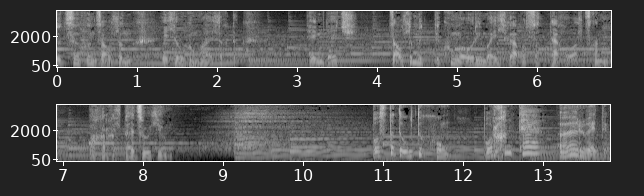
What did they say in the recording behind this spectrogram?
Зовж үтсэн хүн зовлонг илүүгэн ойлгодог. Тиймдээж зовлон мэддэг хүн өөрийн баялгаа бусадтай хуваалцах нь бахархалтай зүйл юм. Бусдад өгдөг хүн бурхантай ойр байдаг.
